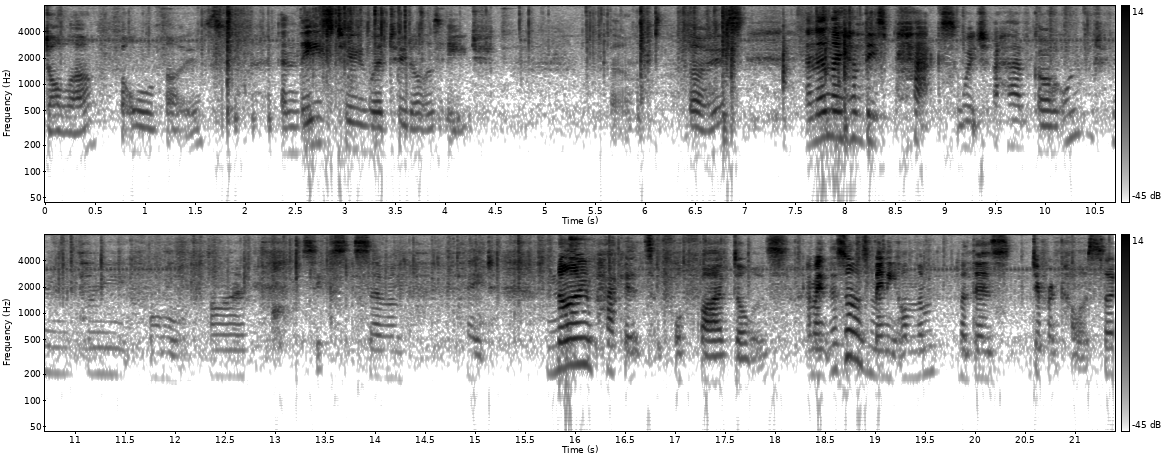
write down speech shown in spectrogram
dollar for all of those. And these two were two dollars each. Those. And then they have these packs, which I have got one, two, three, four, five, six, seven, eight, nine packets for five dollars. I mean, there's not as many on them, but there's different colours. So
